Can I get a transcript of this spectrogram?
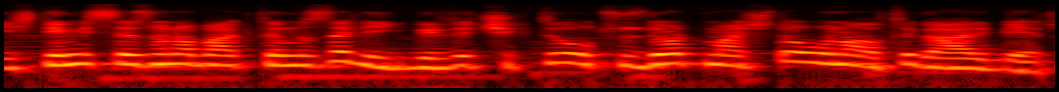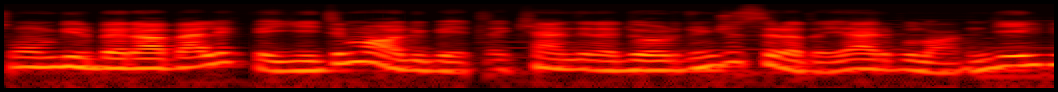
Geçtiğimiz sezona baktığımızda Lig 1'de çıktığı 34 maçta 16 galibiyet, 11 beraberlik ve 7 mağlubiyetle kendine 4. sırada yer bulan Lille,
